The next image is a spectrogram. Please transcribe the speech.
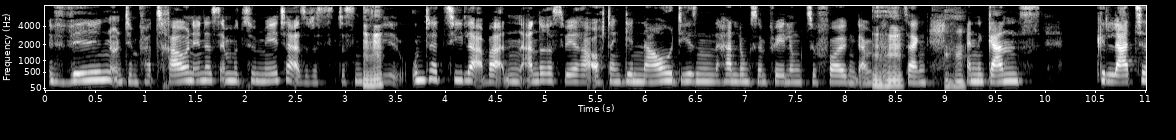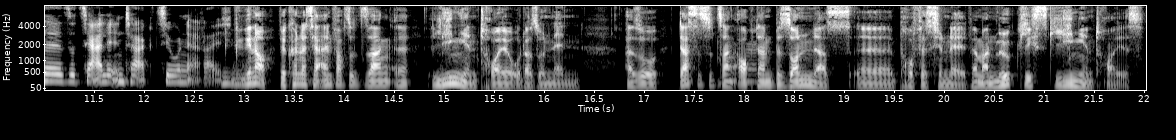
Willen und dem Vertrauen in das Emotiometer, also das, das sind mhm. die Unterziele, aber ein anderes wäre auch dann genau diesen Handlungsempfehlungen zu folgen, damit mhm. wir sozusagen mhm. eine ganz glatte soziale Interaktion erreichen. Genau, wir können das ja einfach sozusagen äh, Linientreue oder so nennen. Also das ist sozusagen auch mhm. dann besonders äh, professionell, wenn man möglichst linientreu ist.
